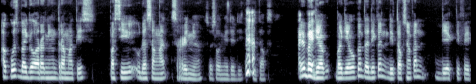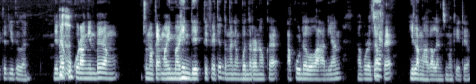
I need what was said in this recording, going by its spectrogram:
Aku sebagai orang yang dramatis pasti udah sangat sering ya social media di detox. Tapi bagi aku bagi aku kan tadi kan detoxnya kan deactivated gitu kan. Jadi aku kurangin be yang cuma kayak main-main deactivated dengan yang beneran aku kayak aku udah lelahanian, aku udah Iya. capek, hilang lah kalian semua kayak gitu ya.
